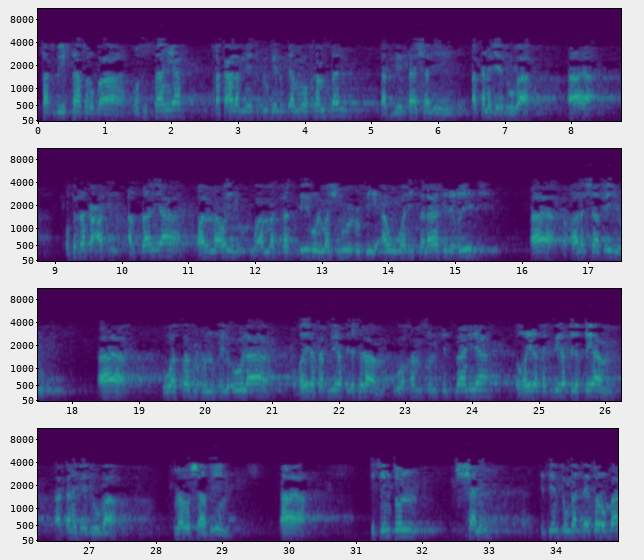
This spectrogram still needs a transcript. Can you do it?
تكبيرتا تربا وفي الثانية ركعة لم يسلو كيست أمو خمسا تكبيرتا شني أكن جدوبا آية وفي الركعة الثانية قال النووي وأما التكبير المشروع في أول صلاة العيد آية فقال الشافعي آية هو سبع في الأولى غير تكبيرة الإحرام وخمس في الثانية غير تكبيرة القيام أكن جدوبا إمام الشافعين آية إسنتن شني إسنتن قد تربة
